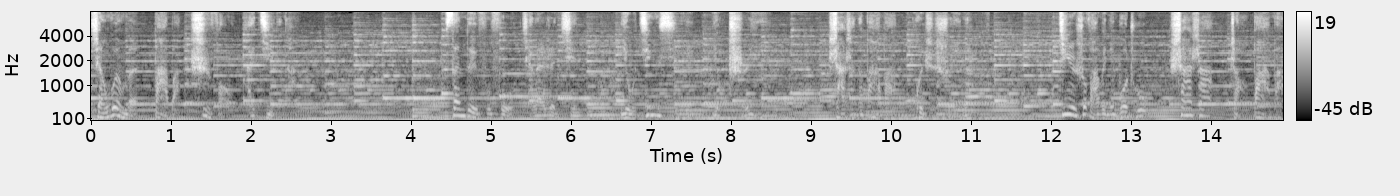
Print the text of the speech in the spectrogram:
想问问爸爸是否还记得他。三对夫妇前来认亲，有惊喜，有迟疑。莎莎的爸爸会是谁呢？今日说法为您播出：莎莎找爸爸。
